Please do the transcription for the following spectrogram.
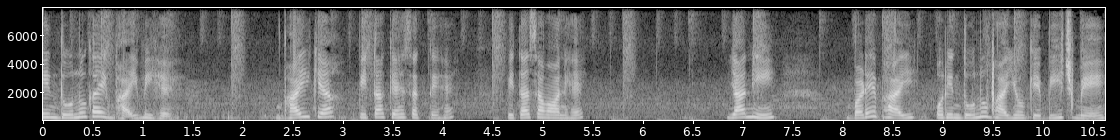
इन दोनों का एक भाई भी है। भाई क्या पिता कह सकते हैं? पिता समान है। यानी बड़े भाई और इन दोनों भाइयों के बीच में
